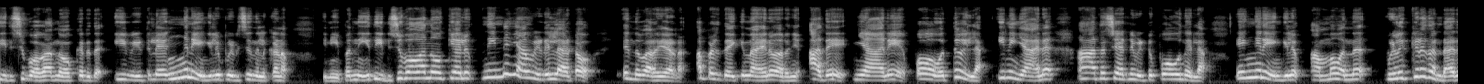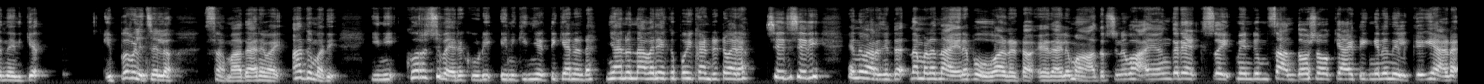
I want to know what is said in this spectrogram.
തിരിച്ചു പോകാൻ നോക്കരുത്. ഈ വീട്ടിൽ എങ്ങനെയെങ്കിലും പിടിച്ചു നിൽക്കണം. ഇനിയിപ്പൊ നീ തിരിച്ചു പോകാൻ നോക്കിയാലും നിന്നെ ഞാൻ വിടില്ല കേട്ടോ എന്ന് പറയാണ്. അപ്പോഴത്തേക്ക് നയന പറഞ്ഞു അതെ ഞാനേ പോവത്തുമില്ല. ഇനി ഞാൻ ആദർശേട്ടനെ വിട്ടു പോകുന്നില്ല. എങ്ങനെയെങ്കിലും അമ്മ വന്ന് വിളിക്കണതുണ്ടായിരുന്നു എനിക്ക്. ഇപ്പൊ വിളിച്ചല്ലോ. സമാധാനമായി. അത് മതി. ഇനി കുറച്ചു പേരെ കൂടി എനിക്ക് ഞെട്ടിക്കാനുണ്ട്. ഞാനൊന്ന് അവരെയൊക്കെ പോയി കണ്ടിട്ട് വരാം. ശരി ശരി എന്ന് പറഞ്ഞിട്ട് നമ്മുടെ നയന പോവാണ് കേട്ടോ. ഏതായാലും ആദർശന് ഭയങ്കര എക്സൈറ്റ്മെന്റും സന്തോഷവും ഒക്കെ ആയിട്ട് ഇങ്ങനെ നിൽക്കുകയാണ്.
